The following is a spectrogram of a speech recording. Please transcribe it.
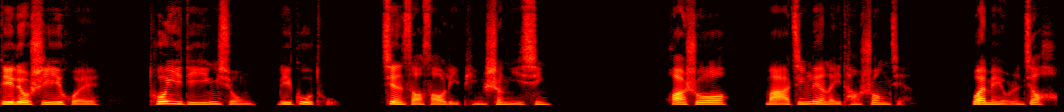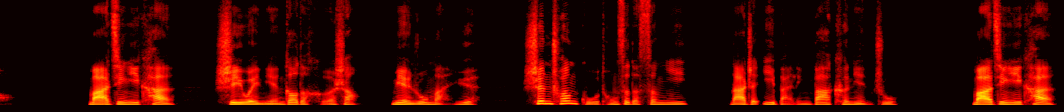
第六十一回，托异地英雄离故土，见嫂嫂李平生疑心。话说马进练了一趟双锏，外面有人叫好。马进一看，是一位年高的和尚，面如满月，身穿古铜色的僧衣，拿着一百零八颗念珠。马进一看，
